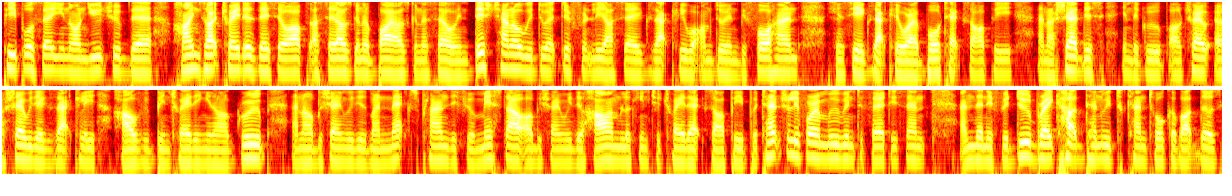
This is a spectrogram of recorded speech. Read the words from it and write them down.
People say, you know, on YouTube, they're hindsight traders. They say, oh, I said I was going to buy, I was going to sell. In this channel, we do it differently. I say exactly what I'm doing beforehand. You can see exactly where I bought XRP and I shared this in the group. I'll try I'll share with you exactly how we've been trading in our group and I'll be sharing with you my next plans. If you're missed out, I'll be sharing with you how I'm looking to trade XRP potentially for a move into 30 cent. And then if we do break out, then we can talk about those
